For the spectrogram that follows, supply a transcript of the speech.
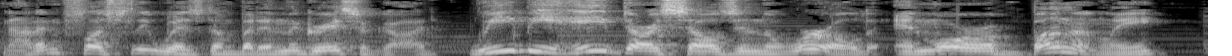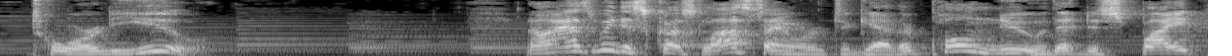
not in fleshly wisdom, but in the grace of God, we behaved ourselves in the world and more abundantly toward you. Now, as we discussed last time we were together, Paul knew that despite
